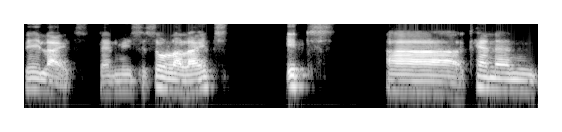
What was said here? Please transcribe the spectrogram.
daylight that means the solar light, it uh, can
